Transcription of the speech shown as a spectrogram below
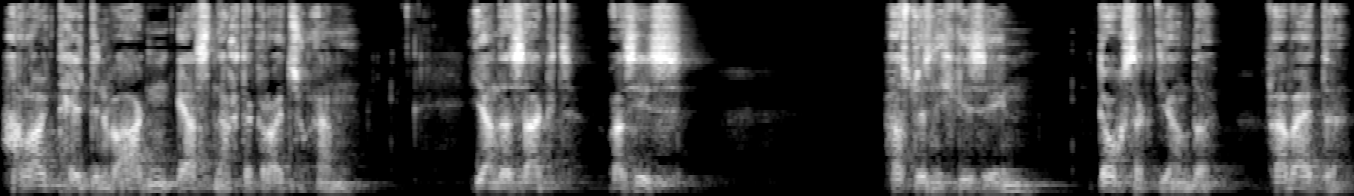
Harald hält den Wagen erst nach der Kreuzung an. Janda sagt, was ist? Hast du es nicht gesehen? Doch, sagt Janda, fahr weiter.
